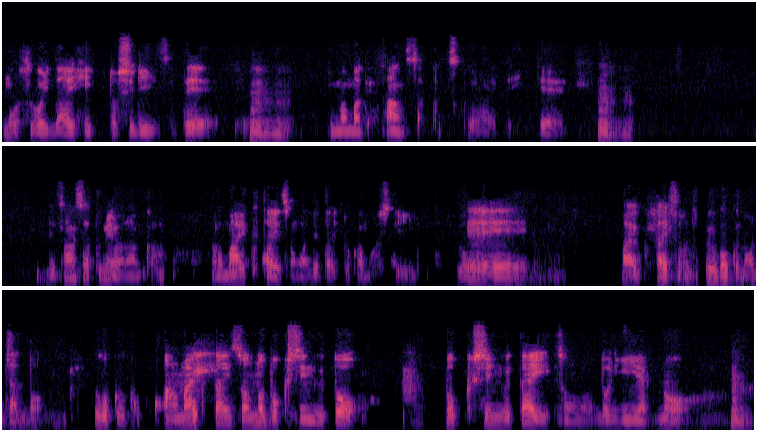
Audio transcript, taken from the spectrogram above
もうすごい大ヒットシリーズで、うんうん。今まで3作作られていて、うんうん。で、3作目はなんか、あのマイク・タイソンが出たりとかもしているんだけど、えー、マイク・タイソン、動くの？ちゃんと。動く、あのマイク・タイソンのボクシングと、ボクシング対そのドニー・イエンの、うん。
